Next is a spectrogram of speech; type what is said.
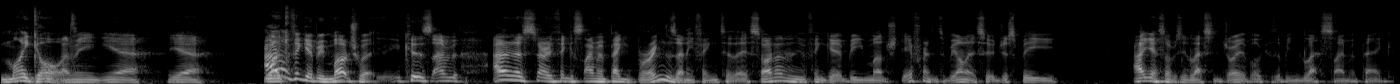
My God. I mean, yeah, yeah. I don't think it'd be much because I'm. I don't necessarily think Simon Pegg brings anything to this, so I don't even think it'd be much different. To be honest, it would just be, I guess, obviously less enjoyable because it'd be less Simon Pegg.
